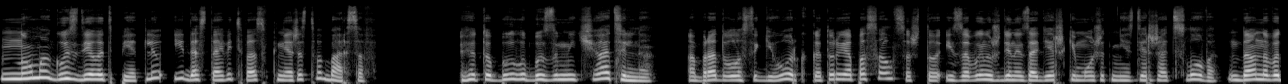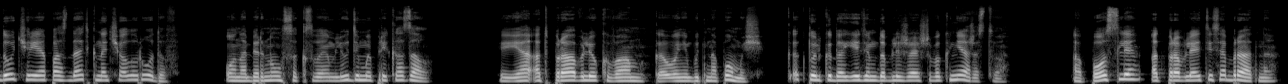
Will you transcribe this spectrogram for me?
но могу сделать петлю и доставить вас в княжество Барсов». «Это было бы замечательно», – обрадовался Георг, который опасался, что из-за вынужденной задержки может не сдержать слова, данного дочери опоздать к началу родов. Он обернулся к своим людям и приказал. «Я отправлю к вам кого-нибудь на помощь, как только доедем до ближайшего княжества. А после отправляйтесь обратно.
